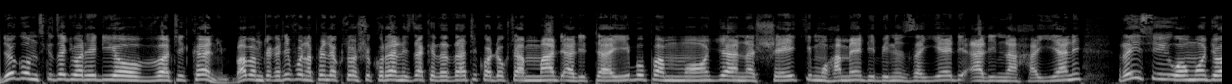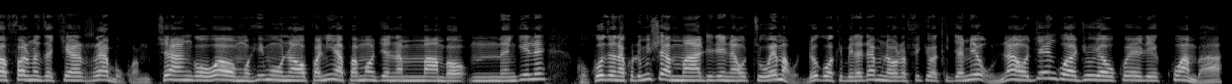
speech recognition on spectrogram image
Ndugu msikilizaji wa redio Vatikani, Baba Mtakatifu anapenda kutoa shukurani zake za dhati kwa Dr Ahmad Ali Taibu pamoja na Sheiki Muhamedi bin Zayedi Ali Nahayani, rais wa Umoja wa Falme za Kiarabu, kwa mchango wao muhimu unaopania pamoja na mambo mengine kukuza na kudumisha maadili na utu wema, udugu wa kibinadamu na urafiki wa kijamii unaojengwa juu ya ukweli kwamba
